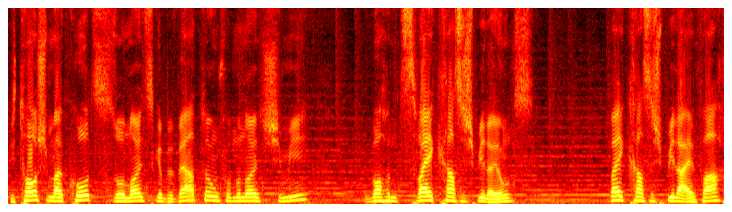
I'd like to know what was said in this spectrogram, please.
Wir tauschen mal kurz. So 90er Bewertung, 95 Chemie. Wir brauchen zwei krasse Spieler, Jungs. Zwei krasse Spieler einfach.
